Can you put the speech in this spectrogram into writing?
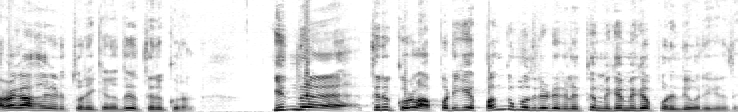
அழகாக எடுத்துரைக்கிறது திருக்குறள். இந்த திருக்குறள் அப்படியே பங்கு முதலீடுகளுக்கு மிக மிக பொருந்தி வருகிறது.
